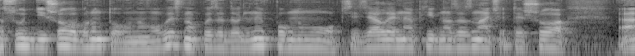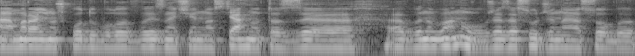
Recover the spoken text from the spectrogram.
е, суд дійшов обґрунтованого висновку і задовольнив в повному обсязі. Але необхідно зазначити, що е, моральну шкоду було визначено, стягнуто з е, ну, вже засудженою особою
